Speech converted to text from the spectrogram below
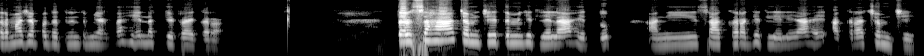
तर माझ्या पद्धतीने तुम्ही एकदा हे नक्की ट्राय करा. तर 6 चमचे इथे मी घेतलेलं आहे तूप आणि साखर घेतलेली आहे 11 चमचे.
